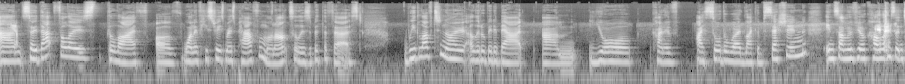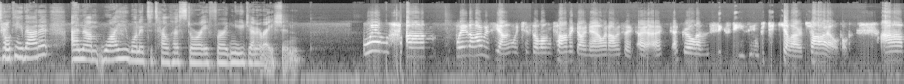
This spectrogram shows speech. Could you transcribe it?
Um, yep. So that follows the life of one of history's most powerful monarchs, Elizabeth I. We'd love to know a little bit about um, your kind of I saw the word like obsession in some of your columns and talking about it, and um, why you wanted to tell her story for a new generation. Well, um, when I was young, which is a long time ago now, when I was a, a, a girl in the 60s in particular, a child, um,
